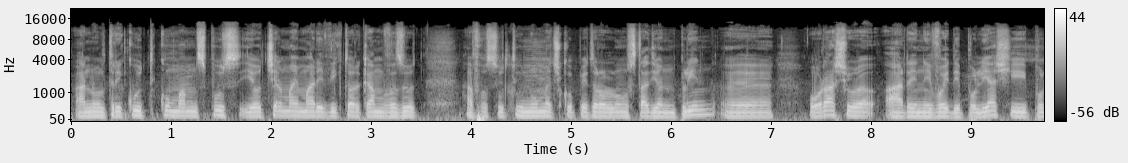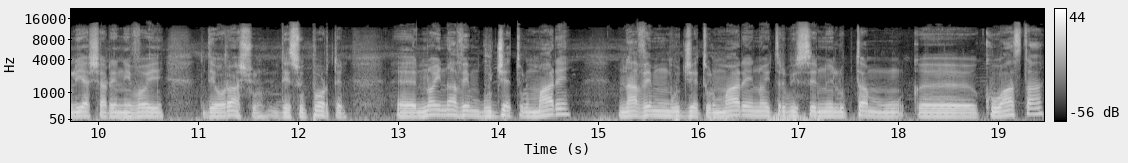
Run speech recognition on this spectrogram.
anul trecut, cum am spus, eu cel mai mare victor că am văzut a fost ultimul meci cu Petrol, un stadion plin. Eh, Orașul are nevoie de Poliaș și Poliaș are nevoie de orașul, de suporteri. Eh, Noi nu avem bugetul mare, nu avem bugetul mare, noi trebuie să ne luptăm uh, cu asta,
